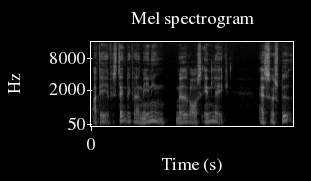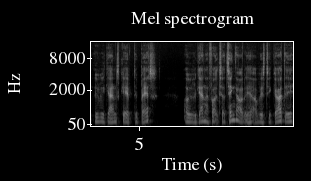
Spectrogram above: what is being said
Og det har bestemt ikke været meningen med vores indlæg, at så splid. Vi vil gerne skabe debat, og vi vil gerne have folk til at tænke over det her, og hvis de gør det,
